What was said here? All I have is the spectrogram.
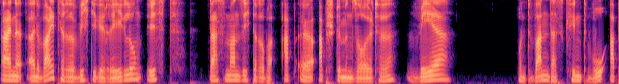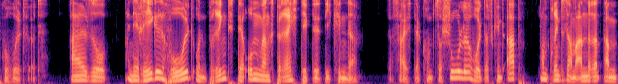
Eine, eine weitere wichtige Regelung ist, dass man sich darüber ab, äh, abstimmen sollte, wer und wann das Kind wo abgeholt wird. Also in der Regel holt und bringt der Umgangsberechtigte die Kinder. Das heißt, er kommt zur Schule, holt das Kind ab, und bringt es am anderen, am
